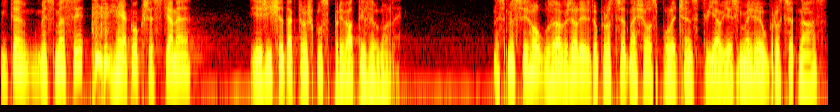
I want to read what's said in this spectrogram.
víte, my jsme si jako křesťané Ježíše tak trošku zprivatizovali. My jsme si ho uzavřeli do prostřed našeho společenství a věříme, že je uprostřed nás.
